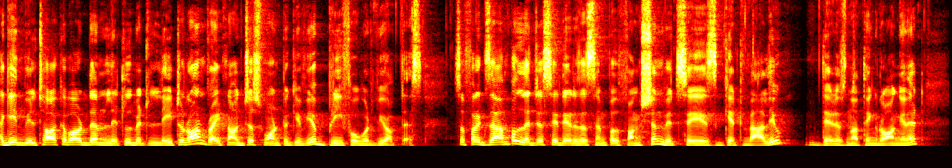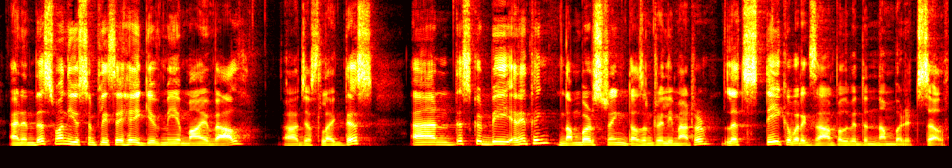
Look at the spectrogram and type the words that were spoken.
again, we'll talk about them a little bit later on. Right now, just want to give you a brief overview of this. So for example, let's just say there is a simple function which says get value. There is nothing wrong in it. And in this one, you simply say, hey, give me my val, uh, just like this. And this could be anything, number, string, doesn't really matter. Let's take our example with the number itself.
